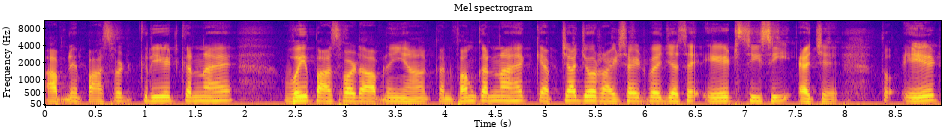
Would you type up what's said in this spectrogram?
आपने पासवर्ड क्रिएट करना है। वही पासवर्ड आपने यहाँ कंफर्म करना है। कैप्चा जो राइट साइड पे जैसे एट सी सी एच है। तो एट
